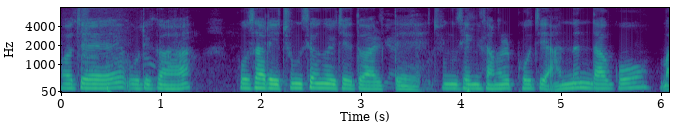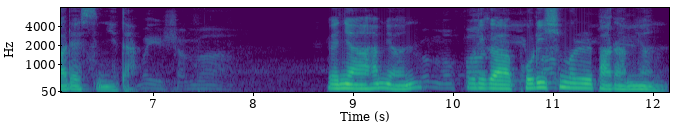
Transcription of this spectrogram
어제 우리가 보살이 중생을 제도할 때 중생상을 보지 않는다고 말했습니다. 왜냐하면 우리가 보리심을 바라면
